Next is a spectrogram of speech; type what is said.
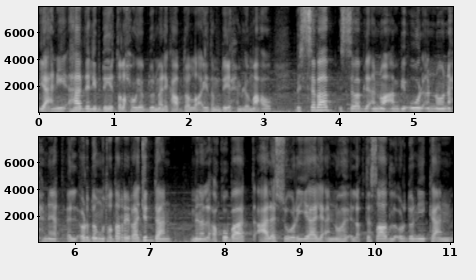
يعني هذا اللي بده يطرحه يبدو الملك عبد الله أيضا بده يحمله معه بالسبب السبب لأنه عم بيقول أنه نحن الأردن متضررة جدا من العقوبات على سوريا لأنه الاقتصاد الأردني كان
